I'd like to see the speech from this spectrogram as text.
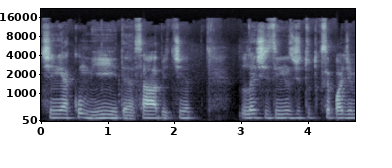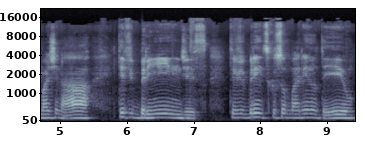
tinha comida, sabe? Tinha lanchezinhos de tudo que você pode imaginar. Teve brindes, teve brindes que o Submarino deu,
